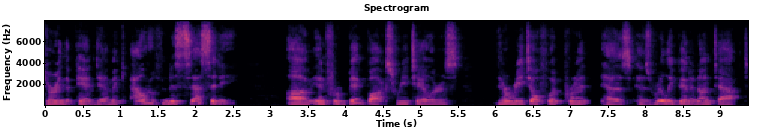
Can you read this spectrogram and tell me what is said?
during the pandemic out of necessity. Um, and for big box retailers, their retail footprint has has really been an untapped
